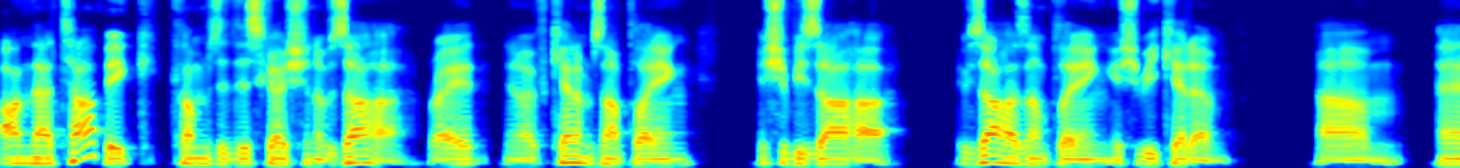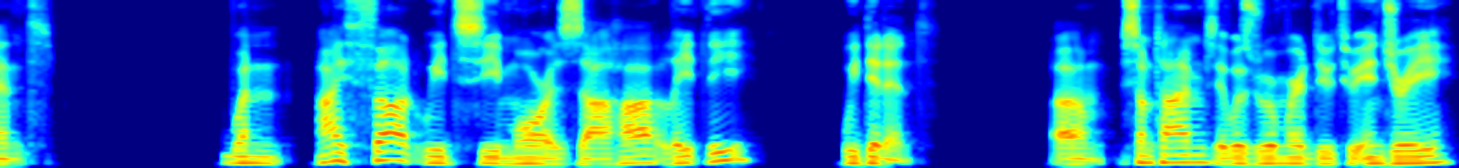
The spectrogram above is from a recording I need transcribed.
on that topic comes the discussion of Zaha, right? You know, if Kerem's not playing, it should be Zaha. If Zaha's not playing, it should be Kerem. Um, and when I thought we'd see more Zaha lately, we didn't. Um, sometimes it was rumored due to injury.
